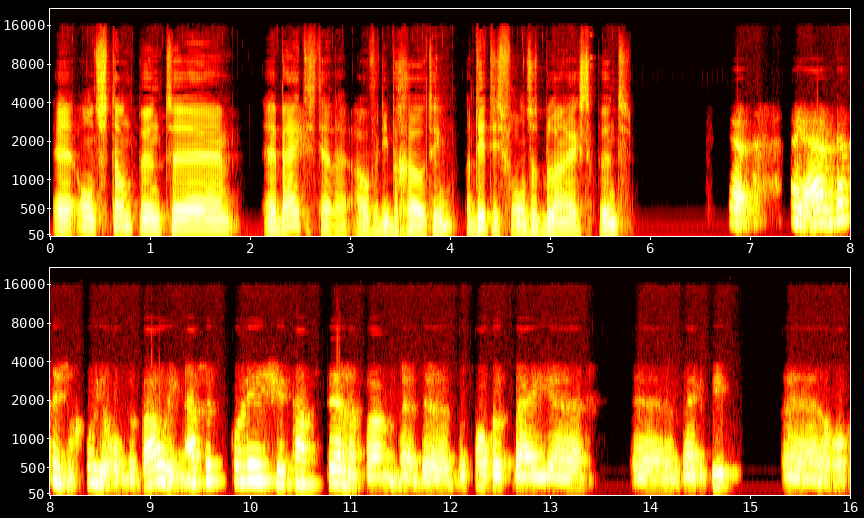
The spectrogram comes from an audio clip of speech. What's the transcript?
eh, ons standpunt eh, eh, bij te stellen over die begroting? Want dit is voor ons het belangrijkste punt. Ja, nou ja, dat is een goede onderbouwing. Als het college kan vertellen van bijvoorbeeld bij, bij de BIP of,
